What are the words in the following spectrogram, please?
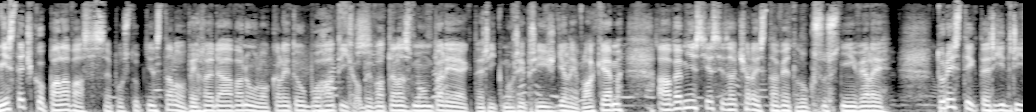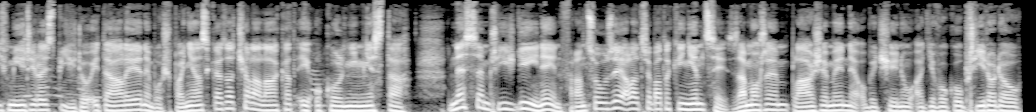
Městečko Palavas se postupně stalo vyhledávanou lokalitou bohatých obyvatel z Montpellier, kteří k moři přijížděli vlakem a ve městě si začali stavět luxusní vily. Turisty, kteří dřív mířili spíš do Itálie nebo Španělska, začala lákat i okolní města. Dnes sem přijíždějí nejen Francouzi, ale třeba taky Němci za mořem, plážemi, neobyčejnou a divokou přírodou.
